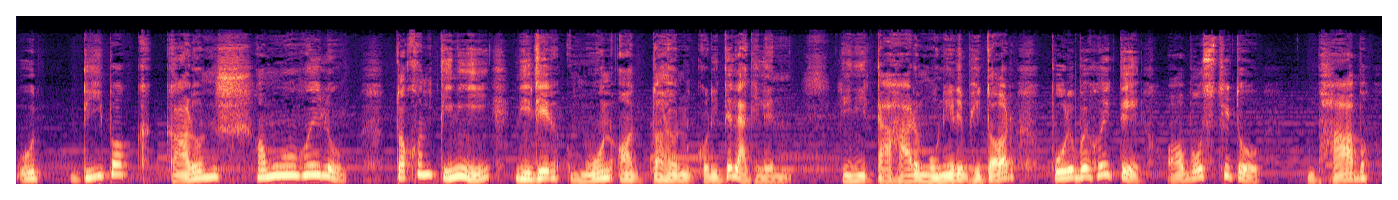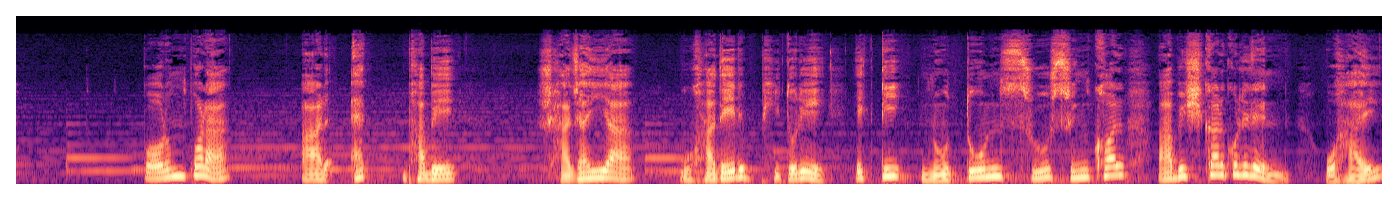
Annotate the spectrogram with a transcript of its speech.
উদ্দীপক কারণ সমূহ হইল, তখন তিনি নিজের মন অধ্যয়ন করিতে লাগিলেন। তিনি তাহার মনের ভিতর পূর্ব হইতে অবস্থিত ভাব, পরম্পরা আর একভাবে সাজাইয়া উহাদের ভিতরে একটি নতুন সুশৃঙ্খল আবিষ্কার করিলেন। উহাই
